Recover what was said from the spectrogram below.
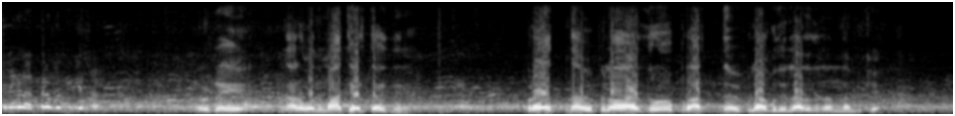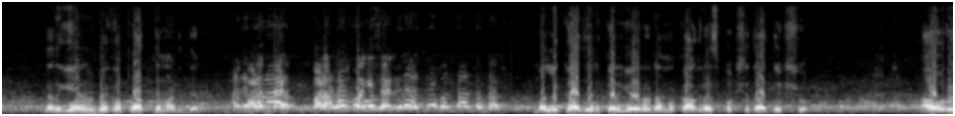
ದಿನಗಳ ಹತ್ರ ಬಂದಿದೆಯಾ ಸರ್? ನೋಡ್ರಿ ನಾನು ಒಂದು ಮಾತು ಹೇಳ್ತಾ ಇದ್ದೀನಿ. ಪ್ರಯತ್ನ ವಿಫಲ ಆದರೂ ಪ್ರಾರ್ಥನೆ ವಿಫಲ ಆಗೋದಿಲ್ಲ ಅನ್ನೋದು ನನ್ನ ನಂಬಿಕೆ. ನನಗೇನೇನು ಬೇಕೋ ಪ್ರಾರ್ಥನೆ ಮಾಡಿದ್ದೇನೆ. ಮಲ್ಲಿಕಾರ್ಜುನ ಖರ್ಗೆ ಅವರು ನಮ್ಮ ಕಾಂಗ್ರೆಸ್ ಪಕ್ಷದ ಅಧ್ಯಕ್ಷರು. ಅವರು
